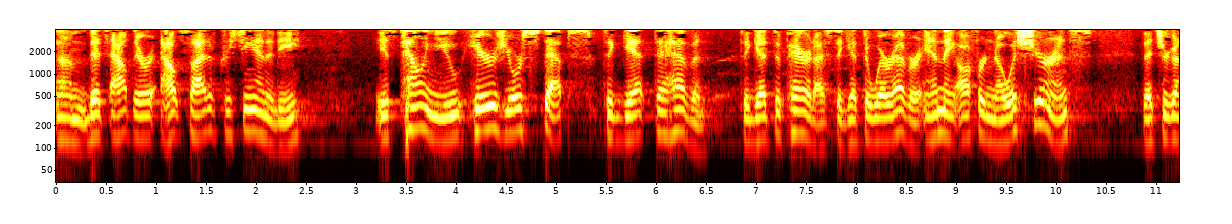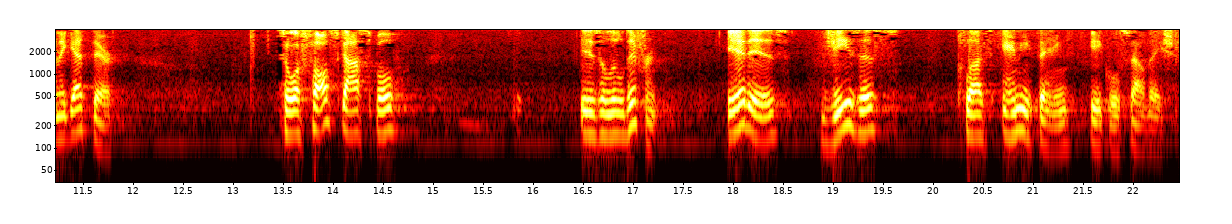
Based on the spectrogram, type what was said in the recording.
um, that's out there outside of Christianity is telling you here's your steps to get to heaven, to get to paradise, to get to wherever. And they offer no assurance that you're going to get there. So a false gospel is a little different. It is Jesus plus anything equals salvation.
